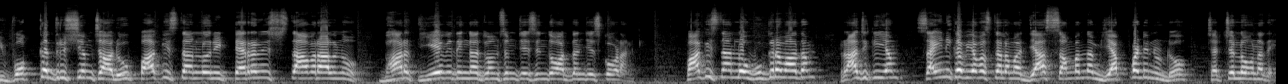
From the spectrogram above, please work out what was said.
ఈ ఒక్క దృశ్యం చాలు. పాకిస్తాన్లోని టెర్రరిస్ట్ స్థావరాలను భారత్ ఏ విధంగా ధ్వంసం చేసిందో అర్థం చేసుకోవడానికి. పాకిస్తాన్లో ఉగ్రవాదం రాజకీయం సైనిక వ్యవస్థల మధ్య సంబంధం ఎప్పటి నుండో చర్చల్లో ఉన్నదే.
